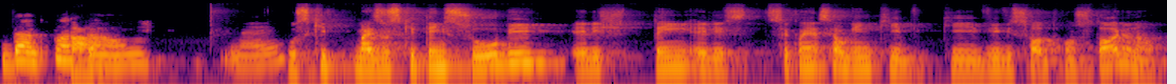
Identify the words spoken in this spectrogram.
dando plantão, tá. né? Os que, mas os que têm sub, eles têm, eles, você conhece alguém que, que vive só do consultório, não?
